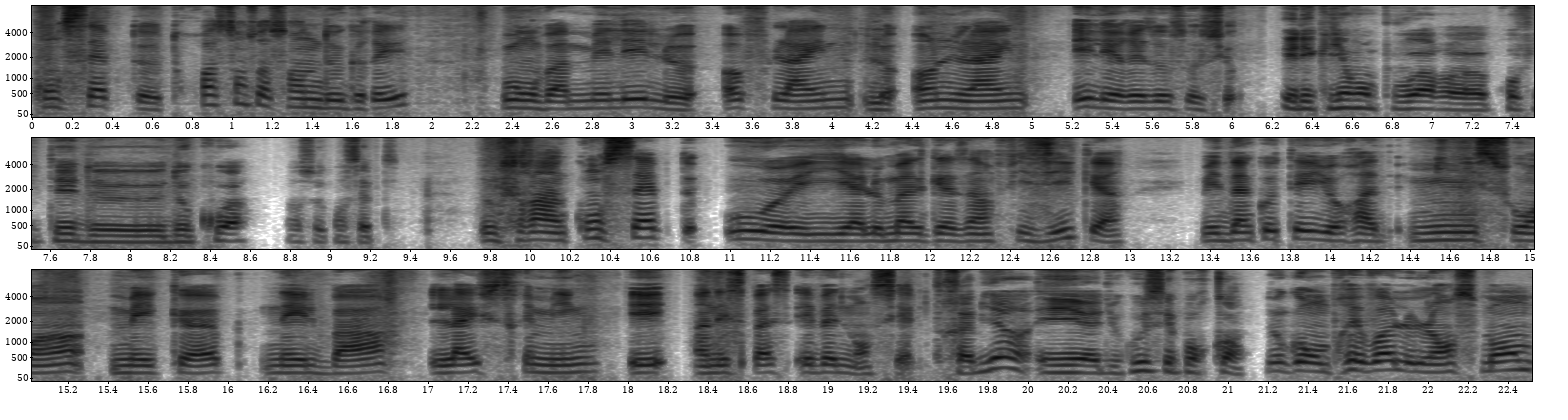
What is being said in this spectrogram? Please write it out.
concept 360 degrés où on va mêler le offline, le online et les réseaux sociaux. Et les clients vont pouvoir euh, profiter de, de quoi dans ce concept? Donc ce sera un concept où euh, il y a le magasin physique, mais d'un côté il y aura mini soins, make-up, nail bar, live streaming et un espace événementiel. Très bien, et euh, du coup c'est pour quand? Donc on prévoit le lancement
